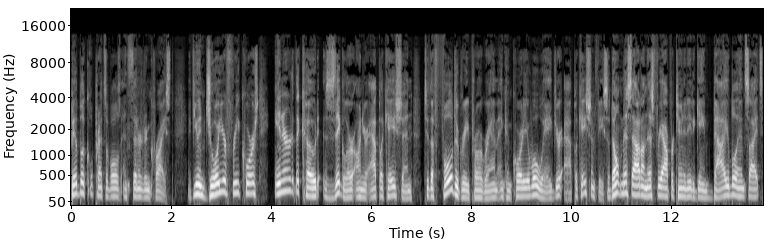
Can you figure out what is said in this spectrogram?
biblical principles and centered in Christ. If you enjoy your free course, enter the code Ziglar on your application to the full degree program, and Concordia will waive your application fee. So don't miss out on this free opportunity to gain valuable insights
